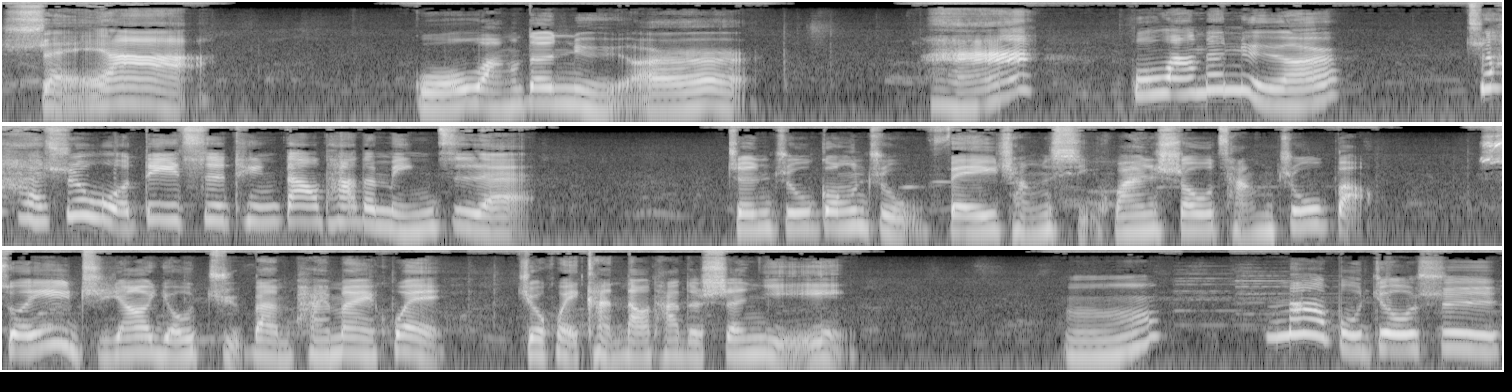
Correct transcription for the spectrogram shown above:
谁啊？”“国王的女儿。”“啊，国王的女儿？这还是我第一次听到她的名字哎。”珍珠公主非常喜欢收藏珠宝，所以只要有举办拍卖会，就会看到她的身影。嗯，那不就是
